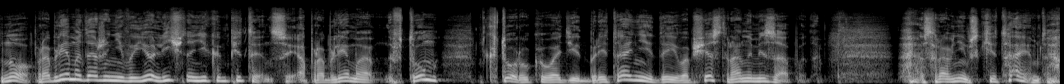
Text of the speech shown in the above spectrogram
Но проблема даже не в ее личной некомпетенции, а проблема в том, кто руководит Британией, да и вообще странами Запада сравним с Китаем, там,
